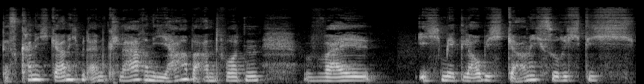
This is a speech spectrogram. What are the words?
Das kann ich gar nicht mit einem klaren Ja beantworten, weil ich mir, glaube ich, gar nicht so richtig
